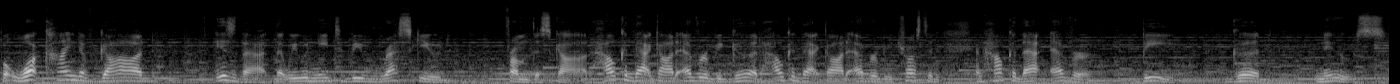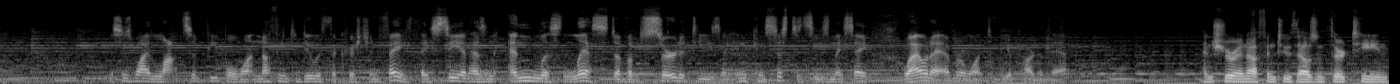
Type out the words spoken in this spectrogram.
But what kind of God is that, that we would need to be rescued from this God? How could that God ever be good? How could that God ever be trusted? And how could that ever be good news. This is why lots of people want nothing to do with the Christian faith. They see it as an endless list of absurdities and inconsistencies, and they say, Why would I ever want to be a part of that? And sure enough, in 2013,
